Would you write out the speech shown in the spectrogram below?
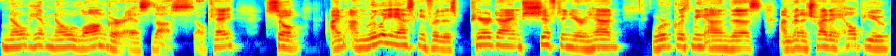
know him no longer as thus. Okay? So I'm, I'm really asking for this paradigm shift in your head. Work with me on this. I'm going to try to help you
